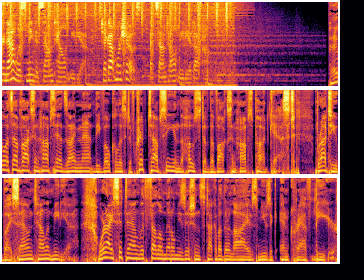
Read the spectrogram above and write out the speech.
You're now listening to Sound Talent Media. Check out more shows at soundtalentmedia.com. Hey, what's up, Vox and Hops heads? I'm Matt, the vocalist of Cryptopsy and the host of the Vox and Hops podcast, brought to you by Sound Talent Media, where I sit down with fellow metal musicians to talk about their lives, music, and craft beer.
